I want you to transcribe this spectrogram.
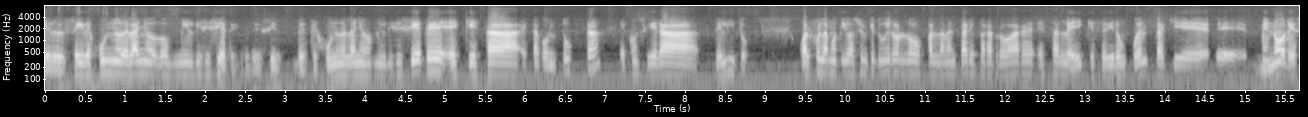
el 6 de junio del año 2017, es decir, desde junio del año 2017 es que esta, esta conducta es considerada delito. ¿Cuál fue la motivación que tuvieron los parlamentarios para aprobar esta ley? Que se dieron cuenta que eh, menores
